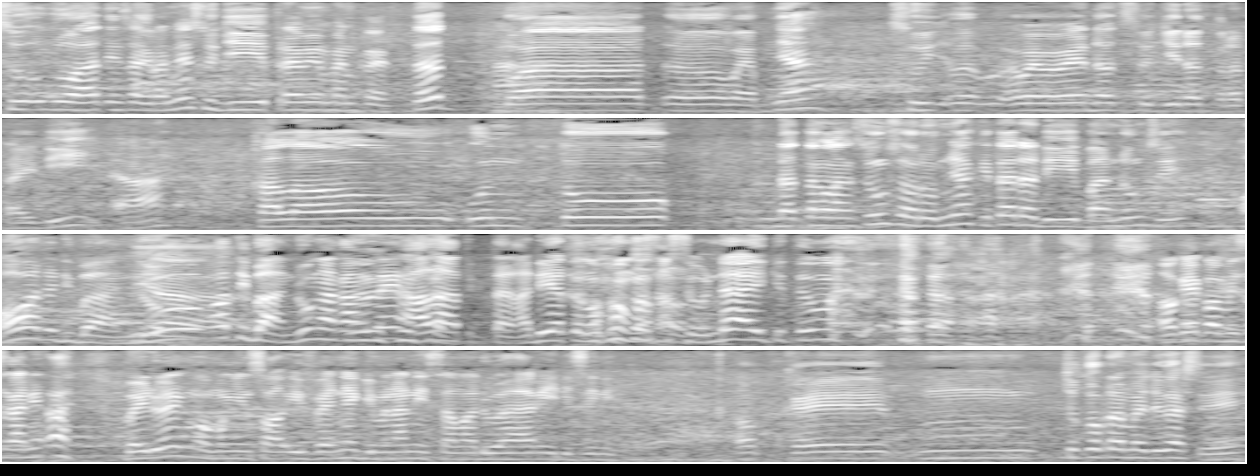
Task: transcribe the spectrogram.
su- buat Instagramnya Suji Premium Handcrafted, buat eh, webnya su- www.suji.co.id. Ah, Kalau untuk datang langsung showroomnya kita ada di Bandung sih. Oh, ada di Bandung. Iya. Oh, di Bandung akan teh alat tadi ya tuh ngomong bahasa Sunda gitu mah. Oke, kalau misalkan ah, by the way ngomongin soal eventnya gimana nih sama dua hari di sini? Oke, hmm, cukup ramai juga sih.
